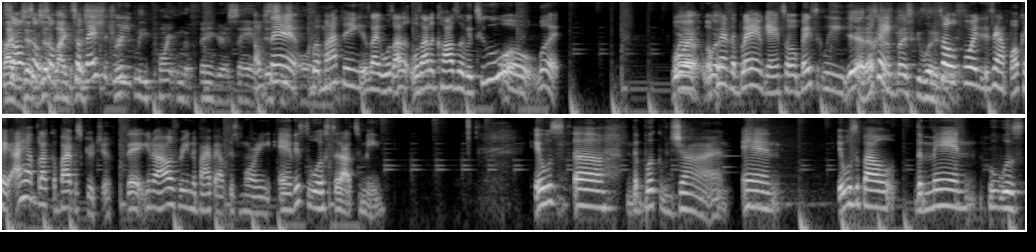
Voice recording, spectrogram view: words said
Like So- just, so- just- so- like so just basically- strictly pointing the finger and saying I'm saying, but you. my thing is like, was I was I the cause of it too, or what? Well, or, or well- playing the blame game. So basically, Yeah, that's, okay. that's basically what it is. so for example, okay, I have like a Bible scripture that you know I was reading the Bible out this morning, and this is what stood out to me. It was uh the book of John, and it was about the man who was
